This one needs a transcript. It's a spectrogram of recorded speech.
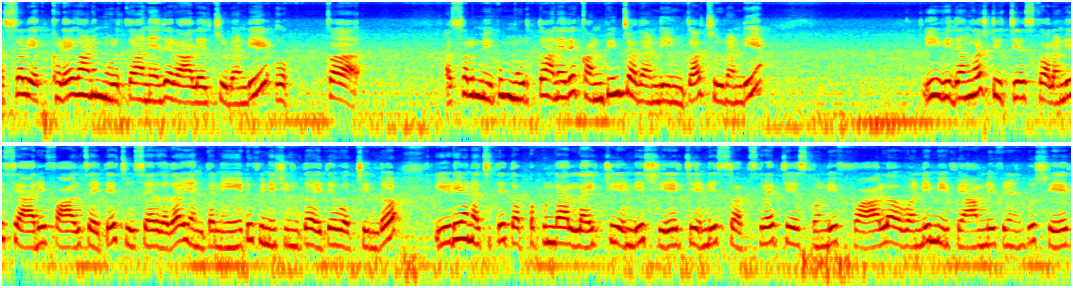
అస్సలు ఎక్కడే కానీ ముడత అనేది రాలేదు చూడండి. ఒక్క అసలు మీకు ముడత అనేది కనిపించదండి. ఇంకా చూడండి. ఈ విధంగా స్టిచ్ చేసుకోవాలండి. శారీ ఫాల్స్ అయితే చూశారు కదా ఎంత నీట్ ఫినిషింగ్తో అయితే వచ్చిందో. వీడియో నచ్చితే తప్పకుండా లైక్ చేయండి షేర్ చేయండి సబ్స్క్రైబ్ చేసుకోండి ఫాలో అవ్వండి మీ ఫ్యామిలీ ఫ్రెండ్స్కు షేర్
